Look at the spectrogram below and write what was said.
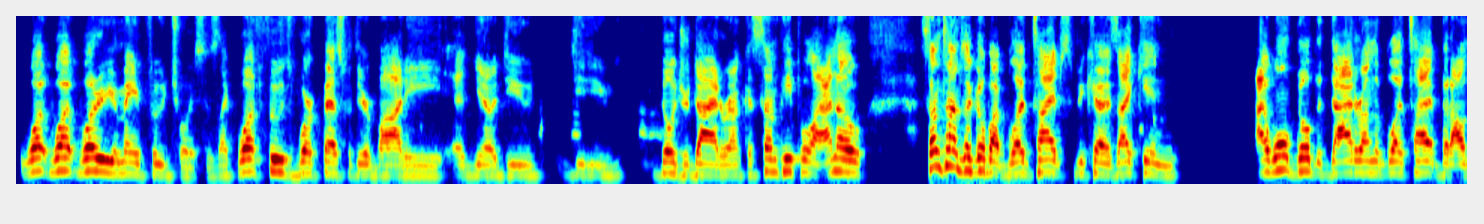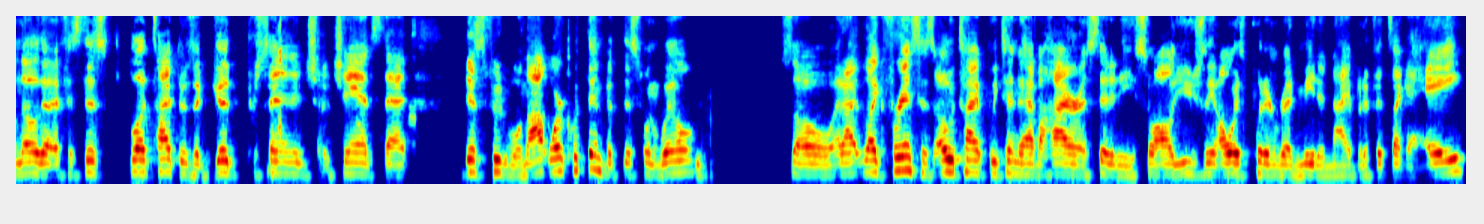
what what what are your main food choices? Like what foods work best with your body? And you know, do you do you build your diet around? Because some people, I know, sometimes I go by blood types because I can. I won't build the diet around the blood type, but I'll know that if it's this blood type, there's a good percentage of chance that this food will not work with them, but this one will. So, and I like for instance, O type, we tend to have a higher acidity, so I'll usually always put in red meat at night. But if it's like an A,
